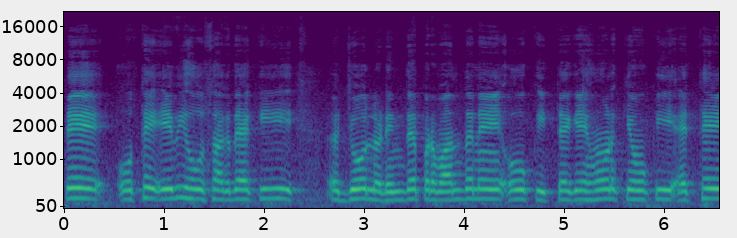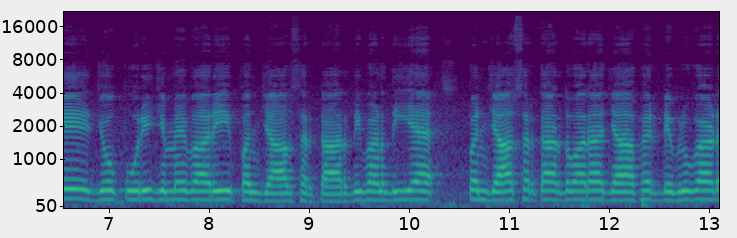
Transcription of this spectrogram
ਤੇ ਉੱਥੇ ਇਹ ਵੀ ਹੋ ਸਕਦਾ ਹੈ ਕਿ ਜੋ ਲੋੜੀਂਦੇ ਪ੍ਰਬੰਧ ਨੇ ਉਹ ਕੀਤੇ ਗਏ ਹੋਣ, ਕਿਉਂਕਿ ਇੱਥੇ ਜੋ ਪੂਰੀ ਜ਼ਿੰਮੇਵਾਰੀ ਪੰਜਾਬ ਸਰਕਾਰ ਦੀ ਬਣਦੀ ਹੈ। ਪੰਜਾਬ ਸਰਕਾਰ ਦੁਆਰਾ ਜਾਂ ਫਿਰ ਡਿਬਰੂਗੜ੍ਹ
